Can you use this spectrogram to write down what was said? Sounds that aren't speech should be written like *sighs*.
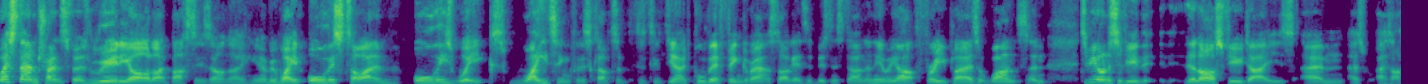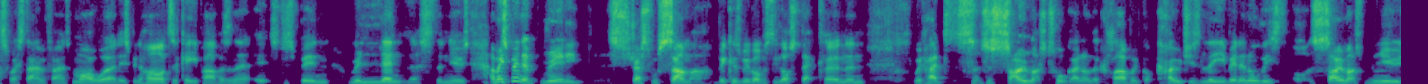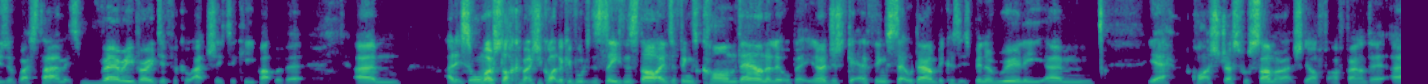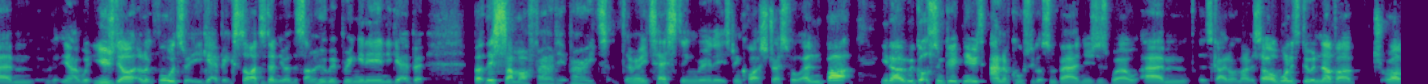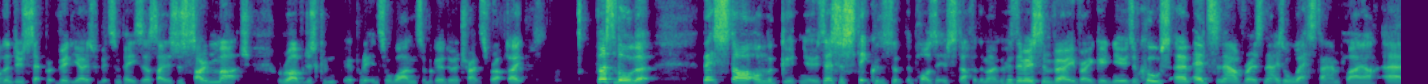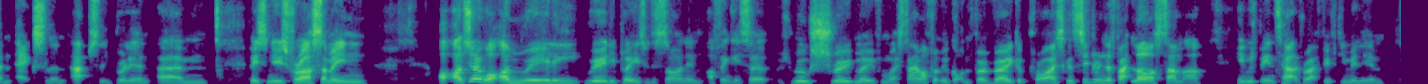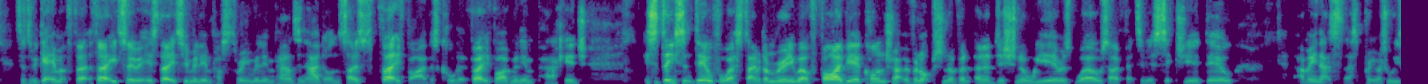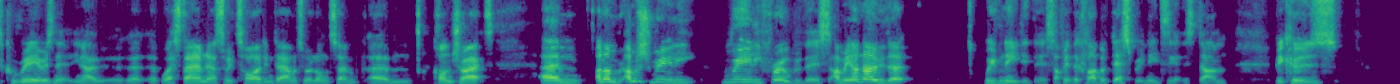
West Ham transfers really are like buses, aren't they? You know, we've been waiting all this time, all these weeks, waiting for this club to, to, to, you know pull their finger out and start getting some business done. And here we are, three players at once. And to be honest with you, the, the last few days, um, as as us West Ham fans, my word, it's been hard to keep up, hasn't it? It's just been relentless. The news. I mean, it's been a really stressful summer because we've obviously lost Declan and we've had such so much talk going on the club. We've got coaches leaving and all these so much news of West Ham. It's very very difficult actually to keep up with it. Um, and it's almost like I'm actually quite looking forward to the season starting to things calm down a little bit, you know, just get things settled down because it's been a really um, yeah, quite a stressful summer actually. I, I found it. Um, you know, usually I look forward to it. You get a bit excited, don't you, over the summer? Who we're bringing in? You get a bit, but this summer I found it very, very testing. Really, it's been quite stressful. And but you know, we've got some good news, and of course we've got some bad news as well. Um, that's going on at the moment. So I wanted to do another rather than do separate videos for bits and pieces. I say there's just so much. Rather just put it into one. So we're going to do a transfer update. First of all, look let's start on the good news. Let's just stick with the positive stuff at the moment because there is some very, very good news. Of course, um, Edson Alvarez now is a West Ham player. Um, excellent, absolutely brilliant um, piece of news for us. I mean, I, I do you know what? I'm really, really pleased with the signing. I think it's a real shrewd move from West Ham. I think we've got him for a very good price, considering the fact last summer he was being touted for about 50 million. So to get him at 32, it is 32 million plus 3 million pounds in add on. So it's 35, let's call it 35 million package it's a decent deal for West Ham. Done really well. Five year contract with an option of an, an additional year as well. So effectively a six year deal. I mean, that's that's pretty much all his career, isn't it? You know, at West Ham now. So we've tied him down to a long term um, contract. Um, and I'm I'm just really really thrilled with this. I mean, I know that we've needed this. I think the club have desperately needed to get this done because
